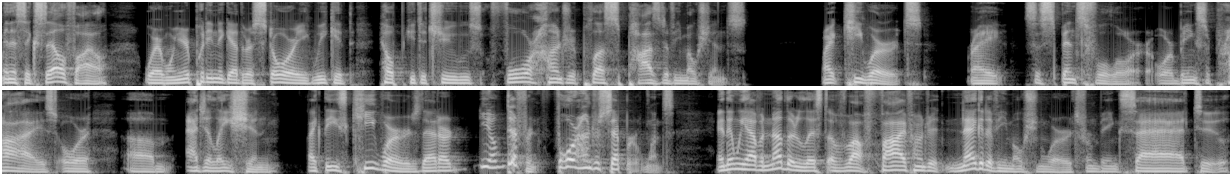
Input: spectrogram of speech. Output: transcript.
in this Excel file where when you're putting together a story, we could help you to choose 400 plus positive emotions, right? Keywords, right? Suspenseful or, or being surprised or um, adulation, like these keywords that are, you know, different, 400 separate ones. And then we have another list of about 500 negative emotion words from being sad to,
